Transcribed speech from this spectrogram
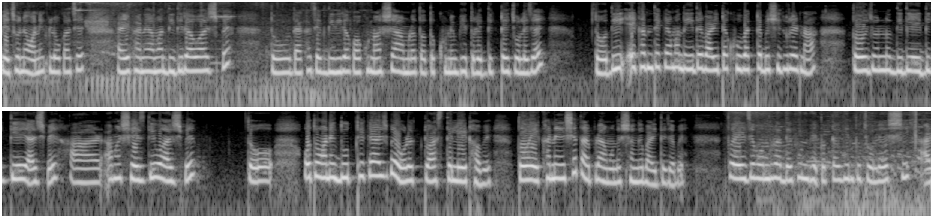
পেছনে অনেক লোক আছে আর এখানে আমার দিদিরাও আসবে। তো দেখা যাক দিদিরা কখন আসে, আমরা ততক্ষণে ভেতরের দিকটাই চলে যাই। তো দি, এখান থেকে আমার দিদিদের বাড়িটা খুব একটা বেশি দূরে না, তো ওই জন্য দিদি এই দিক দিয়েই আসবে। আর আমার শেষ দিয়েও আসবে। তো ও তো অনেক দূর থেকে আসবে, ওর একটু আসতে লেট হবে। তো এখানে এসে তারপরে আমাদের সঙ্গে বাড়িতে যাবে। তো এই যে বন্ধুরা, দেখুন ভেতরটায় কিন্তু চলে এসছি। আর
